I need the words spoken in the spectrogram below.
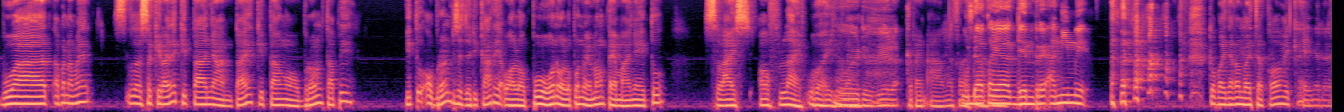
Buat apa namanya? Se- Sekiranya kita nyantai, kita ngobrol tapi itu obrolan bisa jadi karya walaupun walaupun memang temanya itu slice of life. Wah, gila. Waduh gila. keren amat. slice Udah kayak genre anime. kebanyakan baca komik kayaknya.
